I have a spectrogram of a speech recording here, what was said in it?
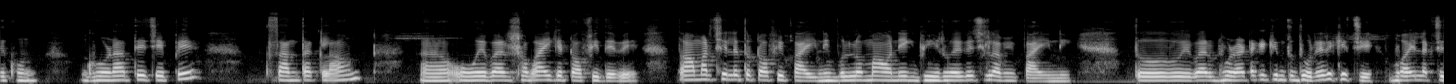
দেখুন, ঘোড়াতে চেপে সান্তা ক্লাউন ও এবার সবাইকে টফি দেবে। তো আমার ছেলে তো টফি পাইনি বলল, মা, অনেক ভিড় হয়ে গেছিল, আমি পাইনি। তো এবার ঘোড়াটাকে কিন্তু ধরে রেখেছে। ভয় লাগছে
